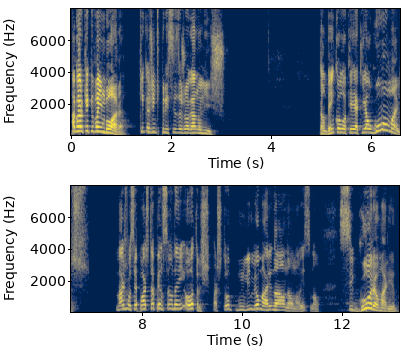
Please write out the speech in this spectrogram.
Agora, o que, é que vai embora? O que, é que a gente precisa jogar no lixo? Também coloquei aqui algumas, mas você pode estar pensando em outras. Pastor, meu marido. Não, não, não, esse não. Segura o marido.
